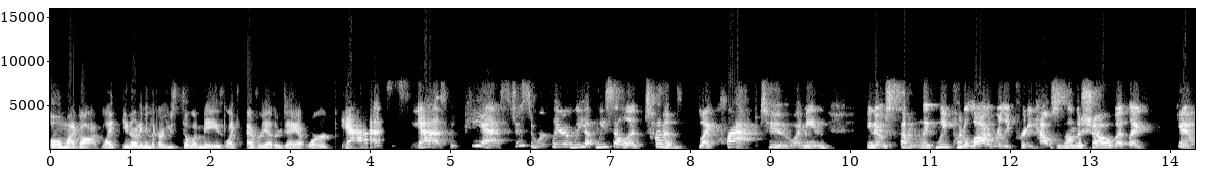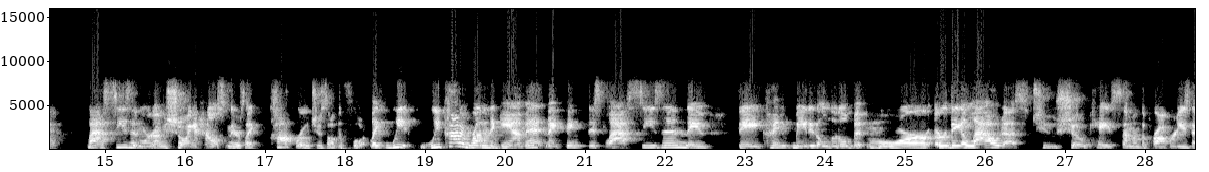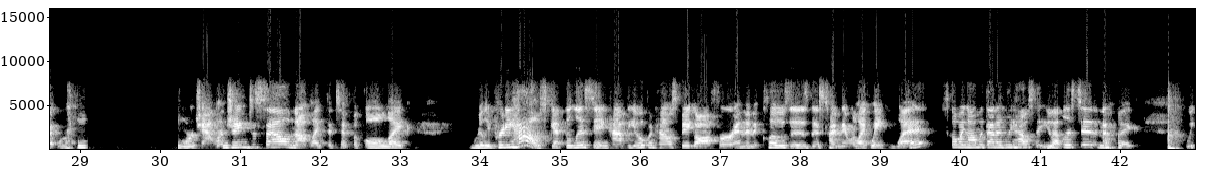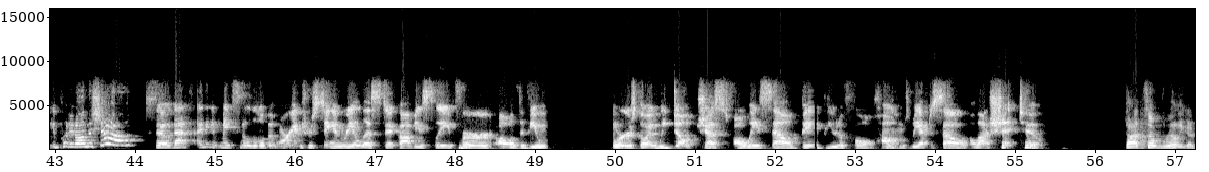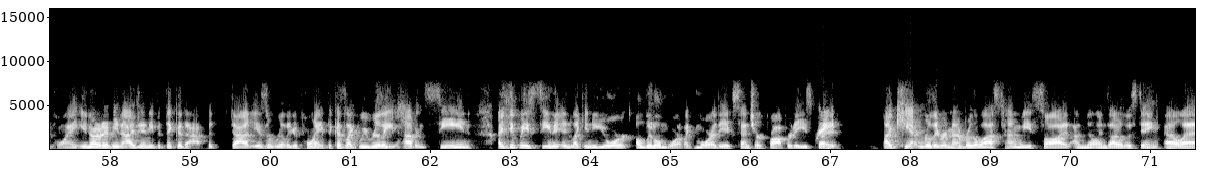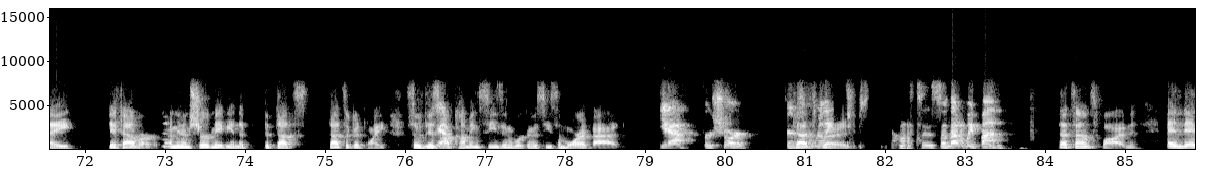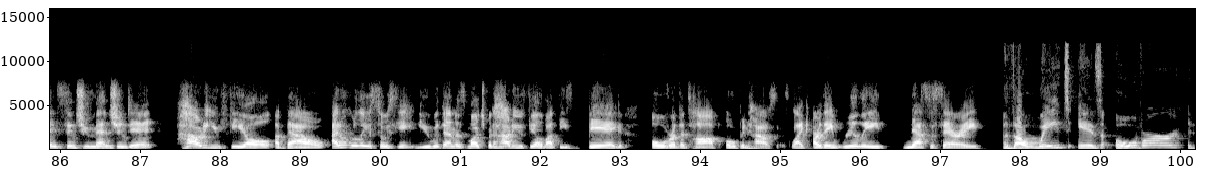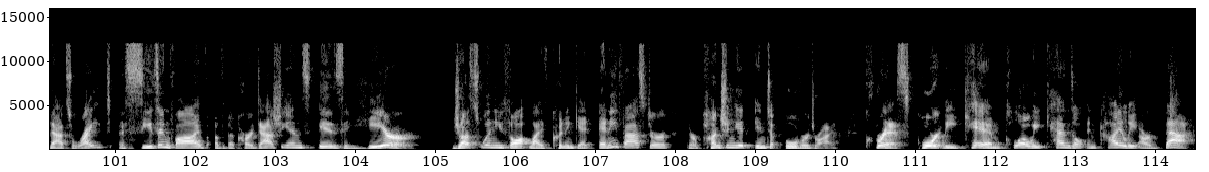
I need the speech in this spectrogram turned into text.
oh my God. Like, you know what I mean? Like, are you still amazed like every other day at work? Yes, yes. But P.S., just so we're clear, we, we sell a ton of like crap too. I mean, you know, some, like, we put a lot of really pretty houses on the show, but like, you know, last season where I was showing a house and there's like cockroaches on the floor. Like we we kind of run the gamut, and I think this last season they they kind of made it a little bit more, or they allowed us to showcase some of the properties that were more challenging to sell, not like the typical like really pretty house, get the listing, have the open house, big offer, and then it closes. This time they were like, wait, what's going on with that ugly house that you have listed? And I'm like, we can put it on the show. So that's, I think it makes it a little bit more interesting and realistic, obviously, for all of the viewers going, we don't just always sell big, beautiful homes. We have to sell a lot of shit too. That's a really good point. You know what I mean? I didn't even think of that, but that is a really good point because like we really haven't seen I think we've seen it in like in New York a little more, like more of the eccentric properties, but I can't really remember the last time we saw it on Million Dollar Listing LA, if ever. I mean I'm sure maybe in the but that's that's a good point. So this yeah. upcoming season we're gonna see some more of that. Yeah, for sure. There's that's really good. So that'll be fun. That sounds fun. And then since you mentioned it, how do you feel about I don't really associate you with them as much, but how do you feel about these big over the top open houses? Like are they really necessary? The wait is over. That's right. Season 5 of The Kardashians is here. Just when you thought life couldn't get any faster, they're punching it into overdrive. Kris, Courtney, Kim, Khloé, Kendall, and Kylie are back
